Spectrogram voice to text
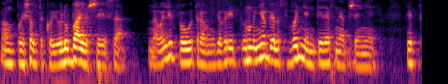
Он пришел такой улыбающийся на молитву утром и говорит, у меня было сегодня интересное общение. Говорит,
